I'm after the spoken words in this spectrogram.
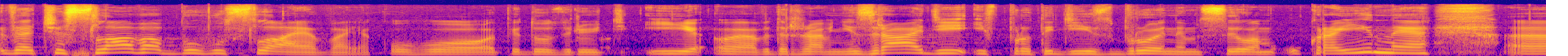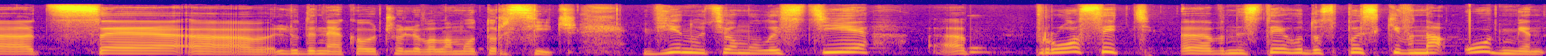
В'ячеслава Богуслаєва, якого підозрюють і в державній зраді, і в протидії Збройним силам України. Це людина, яка очолювала Мотор Січ. Він у цьому листі просить внести його до списків на обмін.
